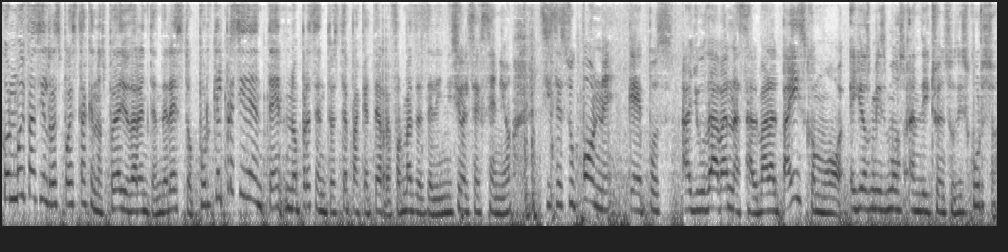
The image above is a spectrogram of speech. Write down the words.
con muy fácil respuesta que nos puede ayudar a entender esto. ¿Por qué el presidente no presentó este paquete de reformas desde el inicio del sexenio si se supone que pues ayudaban a salvar al país, como ellos mismos han dicho en su discurso.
